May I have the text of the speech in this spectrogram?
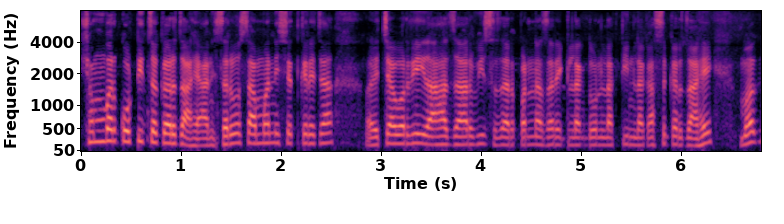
शंभर कोटीचं कर्ज आहे. आणि सर्वसामान्य शेतकऱ्याच्या याच्यावरती दहा हजार वीस हजार पन्नास हजार एक लाख दोन लाख तीन लाख असं कर्ज आहे. मग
